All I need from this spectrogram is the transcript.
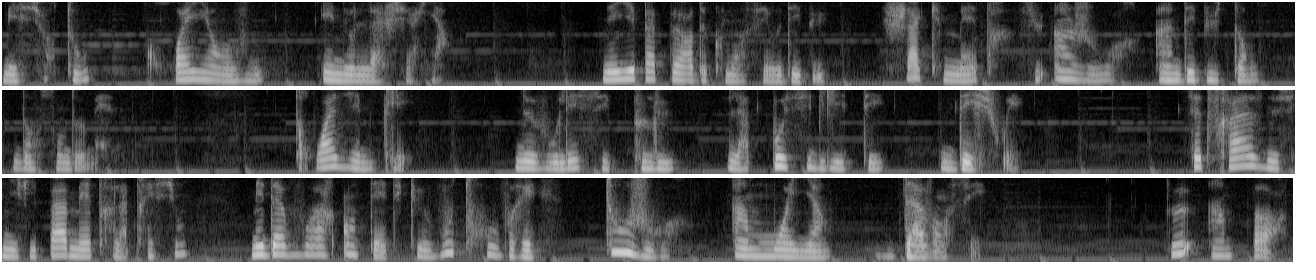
mais surtout croyez en vous et ne lâchez rien. N'ayez pas peur de commencer au début. Chaque maître fut un jour débutant dans son domaine. Troisième clé, ne vous laissez plus la possibilité d'échouer. Cette phrase ne signifie pas mettre la pression, mais d'avoir en tête que vous trouverez toujours un moyen d'avancer. Peu importe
